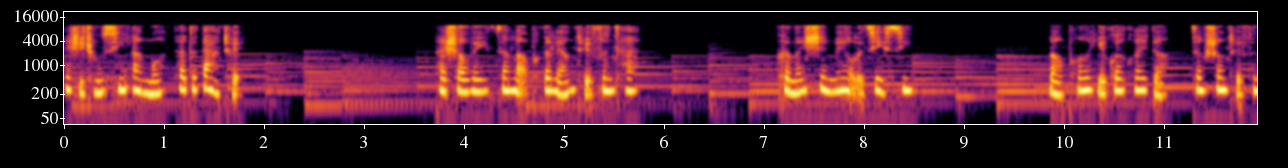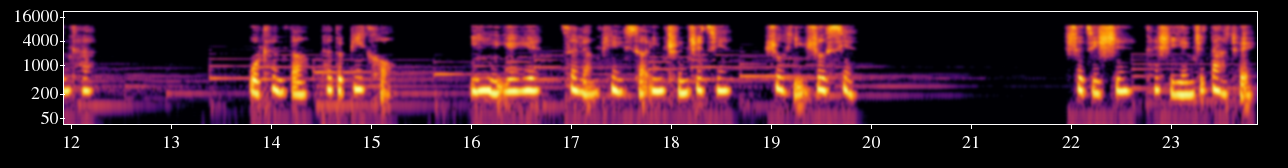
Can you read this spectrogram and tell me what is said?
开始重新按摩他的大腿。他稍微将老婆的两腿分开。可能是没有了戒心，老婆也乖乖的将双腿分开。我看到他的鼻口，隐隐约约在两片小阴唇之间若隐若现。设计师开始沿着大腿，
